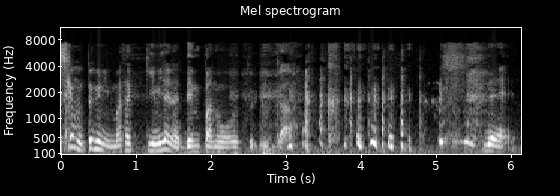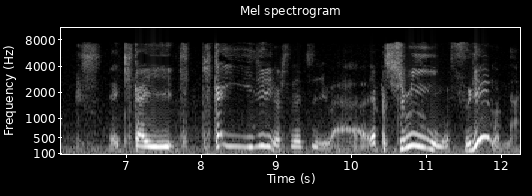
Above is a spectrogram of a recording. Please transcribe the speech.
しかも特にまさっきみたいな電波のというか、ねえ、機械、機機械いじりの人たちは、やっぱ趣味もすげえもんな。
